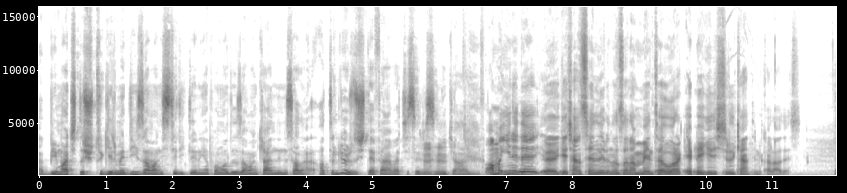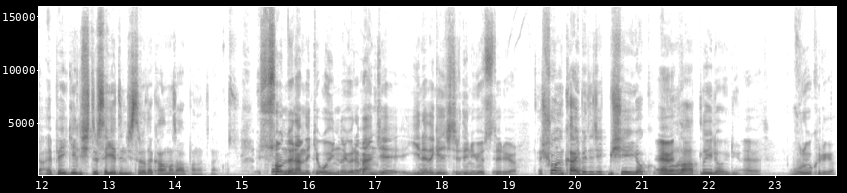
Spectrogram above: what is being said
Ya bir maçta şutu girmediği zaman istediklerini yapamadığı zaman kendini sağ hatırlıyoruz işte Fenerbahçe serisindeki halini. Falan. Ama yine de e, geçen senelerin nazaran mental olarak epey geliştirdi kendini Kalades. Ya epey geliştirse 7. sırada kalmaz abi Panathinaikos. Son dönemdeki oyununa göre bence yine de geliştirdiğini gösteriyor. E, şu an kaybedecek bir şey yok. Evet. Onun rahatlığıyla oynuyor. Evet. Vuruyor kırıyor.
